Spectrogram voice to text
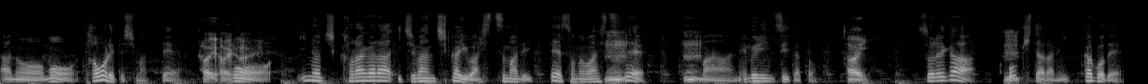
あのー、もう倒れてしまって、はいはいはい。もう命からがら一番近い和室まで行ってその和室で、うん。まあ眠りについたとはい。それがうん起きたら3日後で、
